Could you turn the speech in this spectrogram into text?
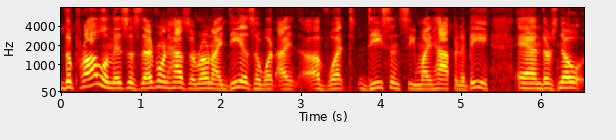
the problem is is that everyone has their own ideas of what I of what decency might happen to be, and there's no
